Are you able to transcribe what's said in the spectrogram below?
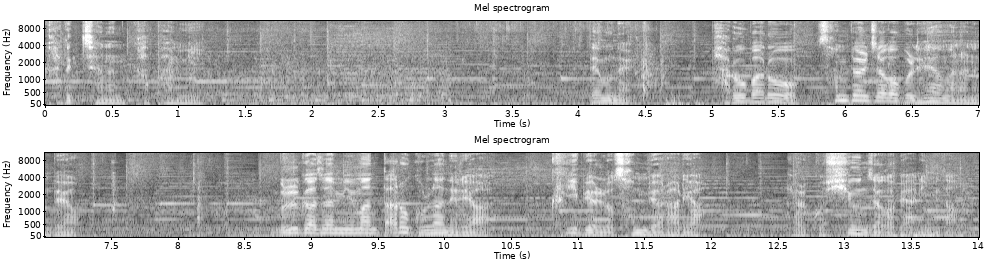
가득 차는 위. 때문에 바로바로 선별 작업을 해야만 하는데요. 물가자미만 따로 골라내랴 크기별로 선별하랴 결코 쉬운 작업이 아닙니다.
